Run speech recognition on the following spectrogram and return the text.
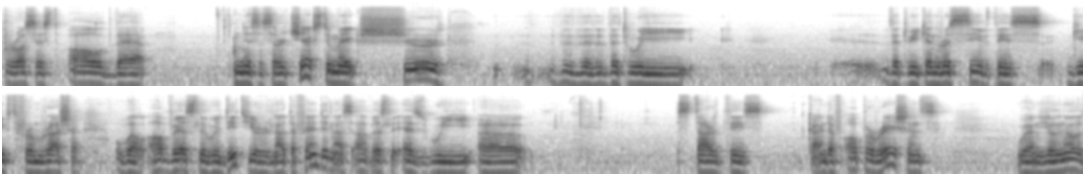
processed all the necessary checks to make sure that we that we can receive this gift from Russia? Well, obviously we did. You're not offending us, obviously, as we uh, start these kind of operations. When you'll know,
